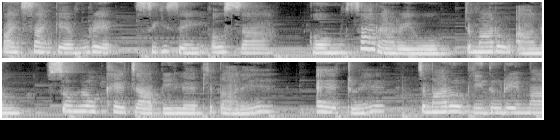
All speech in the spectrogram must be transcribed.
ပိုင်ဆိုင်ခဲ့မှုတဲ့စီးစိမ်ဥစ္စာဂုံစတာတွေကိုကျမတို့အားလုံးစွန့်လွတ်ခဲ့ကြပြီးလဲဖြစ်ပါတယ်။အဲ့အတွက်ကျမတို့ပြည်သူတွေမှာ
